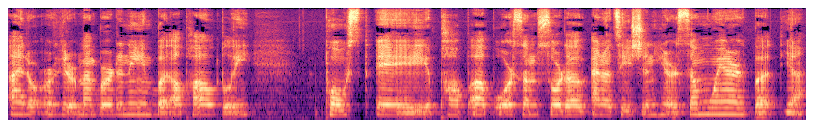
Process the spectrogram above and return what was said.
I don't really remember the name but I'll probably post a pop-up or some sort of annotation here somewhere but yeah.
